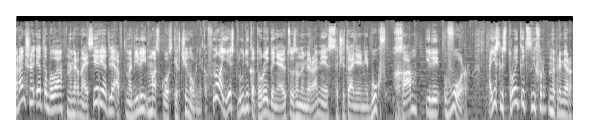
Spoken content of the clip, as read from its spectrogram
Раньше это была номерная серия для автомобилей московских чиновников. Ну а есть люди, которые гоняются за номерами с сочетаниями букв «хам» или «вор». А если с тройкой цифр, например,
